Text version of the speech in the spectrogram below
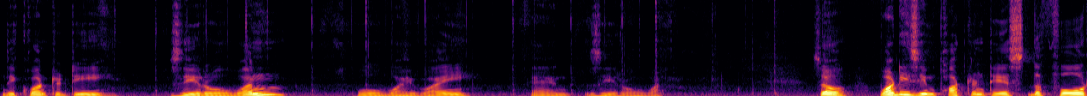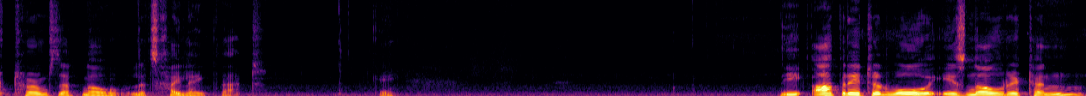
the quantity 0 1 O y y and 0 1. So, what is important is the four terms that now let us highlight that. Okay. The operator O is now written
